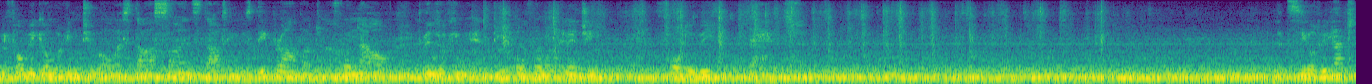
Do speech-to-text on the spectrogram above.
before we go into our star signs, starting with Libra. But for now, we're looking at the overall energy for the week ahead. Let's see what we got.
